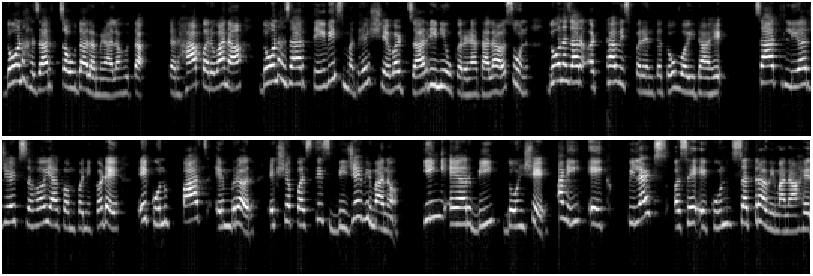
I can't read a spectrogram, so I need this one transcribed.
दोन हजार चौदाला मिळाला होता. तर हा परवाना दोन हजार तेवीसमध्ये शेवटचा रिन्यू करण्यात आला असून दोन हजार अठ्ठावीस पर्यंत तो वैध आहे. सात लिअरजेट सह या कंपनीकडे एकूण पाच एम्ब्रर एकशे पस्तीस बीजे विमानं किंग एअर बी दोनशे आणि एक पिलॅट्स असे एकूण सतरा विमानं आहेत.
